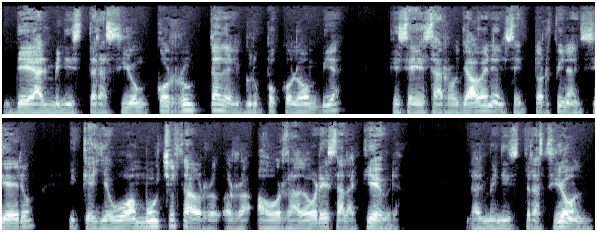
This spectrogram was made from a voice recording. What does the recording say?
de administración corrupta del Grupo Colombia que se desarrollaba en el sector financiero y que llevó a muchos ahorradores a la quiebra. La administración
